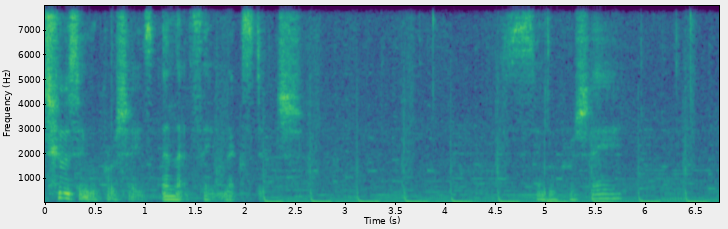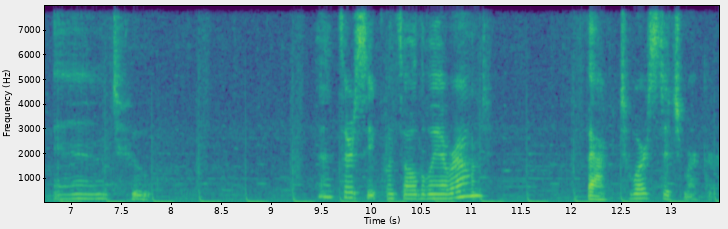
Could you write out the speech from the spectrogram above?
two single crochets in that same next stitch. Single crochet and two. That's our sequence all the way around. Back to our stitch marker.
